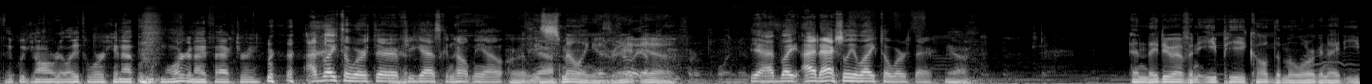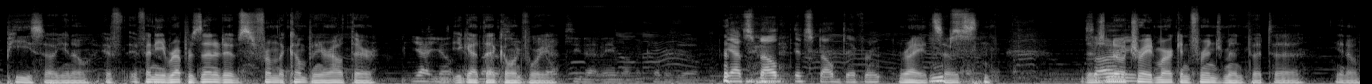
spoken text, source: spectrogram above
I think we can all relate to working at the Milorganite factory. I'd like to work there if you guys can help me out. Or at least Yeah. smelling it, It's right? really up yeah. for employment. Yeah, I'd like. I'd actually like to work there. Yeah. And they do have an EP called the Milorganite EP. So you know, if if any representatives from the company are out there, Yeah, you, You got that notice going if for you you. don't See that name on the cover of the Yeah, it's spelled. it's spelled different. right? So Oops. it's there's no Sorry. trademark infringement, but uh, you know,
